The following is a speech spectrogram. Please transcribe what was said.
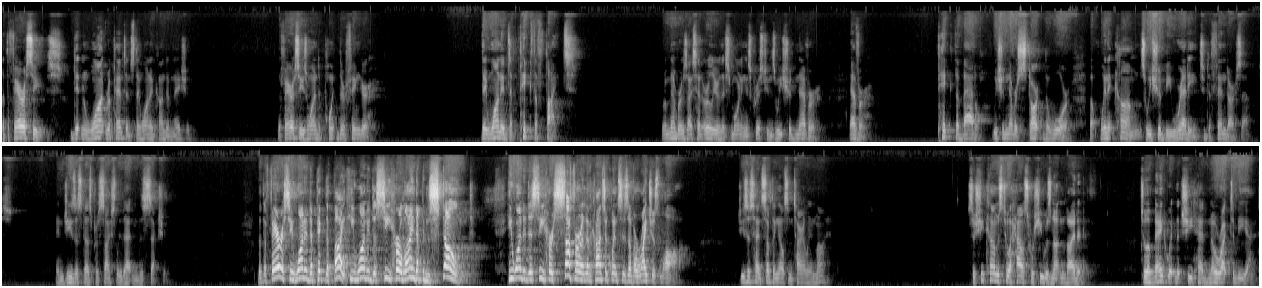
But the Pharisees didn't want repentance, they wanted condemnation. The Pharisees wanted to point their finger, they wanted to pick the fight. Remember, as I said earlier this morning, as Christians, we should never, ever pick the battle. We should never start the war. But when it comes, we should be ready to defend ourselves. And Jesus does precisely that in this section. But the Pharisee wanted to pick the fight. He wanted to see her lined up and stoned. He wanted to see her suffer under the consequences of a righteous law. Jesus had something else entirely in mind. So she comes to a house where she was not invited, to a banquet that she had no right to be at.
